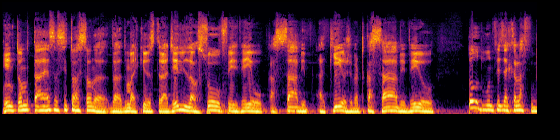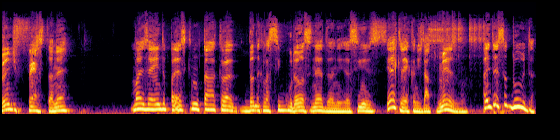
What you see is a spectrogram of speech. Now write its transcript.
Então tá essa situação da, da, do Marquinhos Estrade. Ele lançou, fez, veio o Kassab aqui, o Gilberto Kassab, veio. Todo mundo fez aquela grande festa, né? Mas ainda parece que não está dando aquela segurança, né, Dani? Assim, será que ele é candidato mesmo? Ainda essa dúvida.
